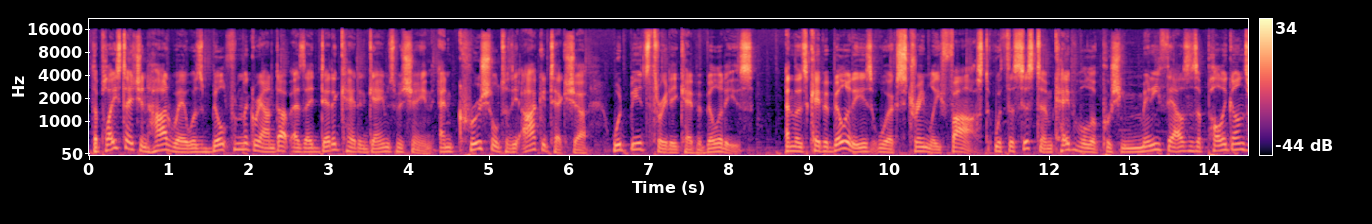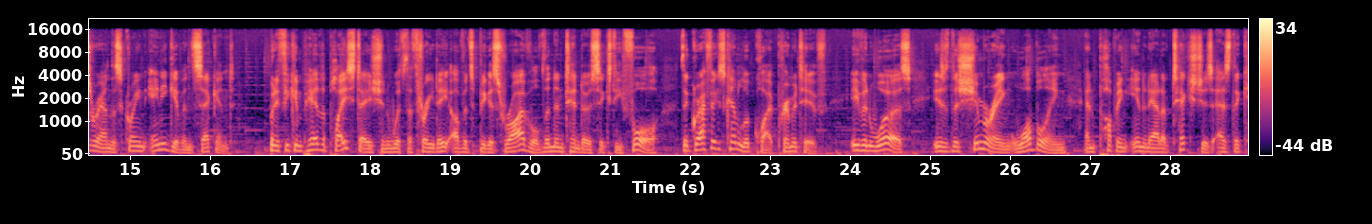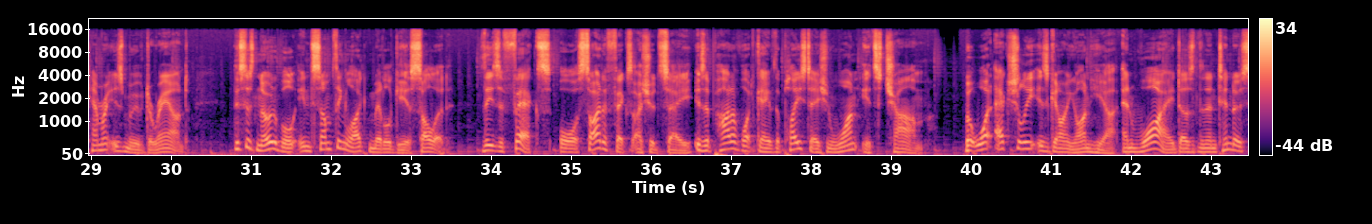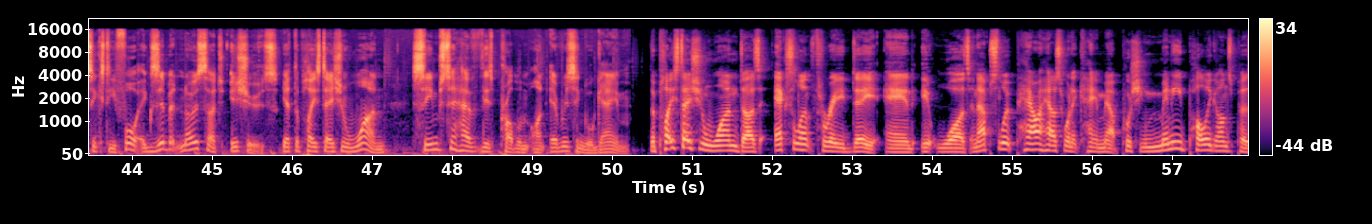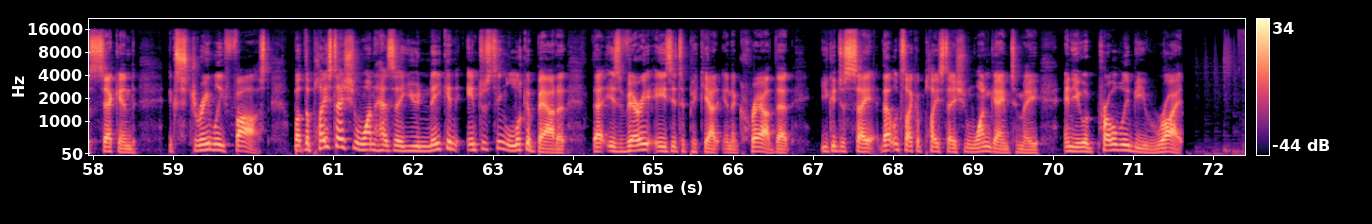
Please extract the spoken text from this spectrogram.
The PlayStation hardware was built from the ground up as a dedicated games machine, and crucial to the architecture would be its 3D capabilities. And those capabilities were extremely fast, with the system capable of pushing many thousands of polygons around the screen any given second. But if you compare the PlayStation with the 3D of its biggest rival, the Nintendo 64, the graphics can look quite primitive. Even worse is the shimmering, wobbling, and popping in and out of textures as the camera is moved around. This is notable in something like Metal Gear Solid. These effects, or side effects I should say, is a part of what gave the PlayStation 1 its charm. But what actually is going on here, and why does the Nintendo 64 exhibit no such issues, yet the PlayStation 1 seems to have this problem on every single game? The PlayStation 1 does excellent 3D and it was an absolute powerhouse when it came out, pushing many polygons per second extremely fast. But the PlayStation 1 has a unique and interesting look about it that is very easy to pick out in a crowd that you could just say, that looks like a PlayStation 1 game to me, and you would probably be right.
